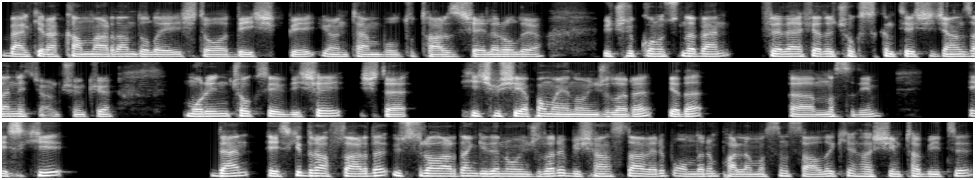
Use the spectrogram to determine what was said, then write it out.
Belki rakamlardan dolayı işte o değişik bir yöntem buldu tarzı şeyler oluyor. Üçlük konusunda ben Philadelphia'da çok sıkıntı yaşayacağını zannetmiyorum. Çünkü Mori'nin çok sevdiği şey işte hiçbir şey yapamayan oyuncuları ya da nasıl diyeyim eskiden eski draftlarda üst sıralardan giden oyunculara bir şans daha verip onların parlamasını sağladı ki Haşim Tabit'i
